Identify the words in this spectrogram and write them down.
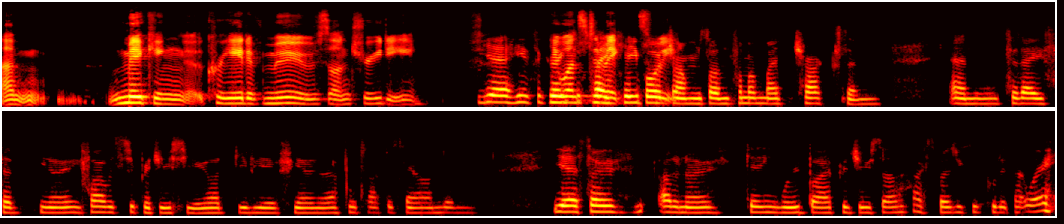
um, making creative moves on Trudy. Yeah, he's agreed wants to to play make keyboard sweet- drums on some of my tracks and and today he said, you know, if I was to produce you, I'd give you a Fiona Apple type of sound and yeah, so I don't know, getting wooed by a producer, I suppose you could put it that way.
